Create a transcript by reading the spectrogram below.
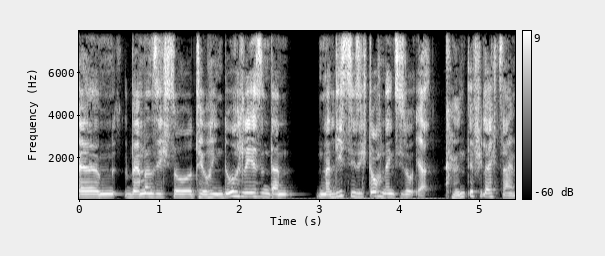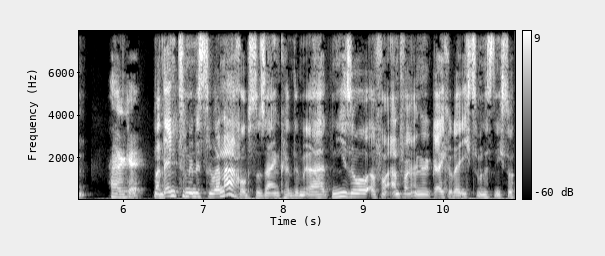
ähm, wenn man sich so Theorien durchlesen, dann man liest sie sich durch und denkt sich so, ja, könnte vielleicht sein. Okay. Man denkt zumindest drüber nach, ob es so sein könnte. Er hat nie so von Anfang an gleich, oder ich zumindest nicht so,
